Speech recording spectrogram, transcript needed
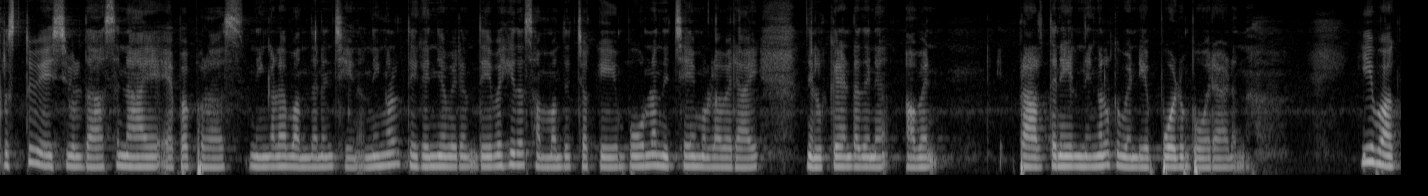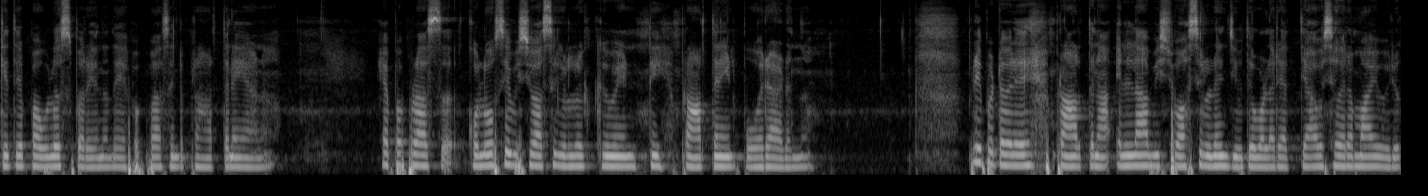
ക്രിസ്തു യേശുവിൽ ദാസനായ എപ്പപ്രാസ് നിങ്ങളെ വന്ദനം ചെയ്യുന്നു. നിങ്ങൾ തികഞ്ഞവരും ദൈവഹിത സംബന്ധിച്ചൊക്കെയും പൂർണ നിശ്ചയമുള്ളവരായി നിൽക്കേണ്ടതിന് അവൻ പ്രാർത്ഥനയിൽ നിങ്ങൾക്ക് വേണ്ടി എപ്പോഴും പോരാടുന്നു. ഈ വാക്യത്തിൽ പൗലോസ് പറയുന്നത് എപ്പപ്രാസിന്റെ പ്രാർത്ഥനയാണ്. എപ്പപ്രാസ് കൊലോസ്യ വിശ്വാസികൾക്ക് വേണ്ടി പ്രാർത്ഥനയിൽ പോരാടുന്നു. പ്രിയപ്പെട്ടവരെ പ്രാർത്ഥന എല്ലാ വിശ്വാസികളുടെയും ജീവിതത്തിൽ വളരെ അത്യാവശ്യകരമായ ഒരു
